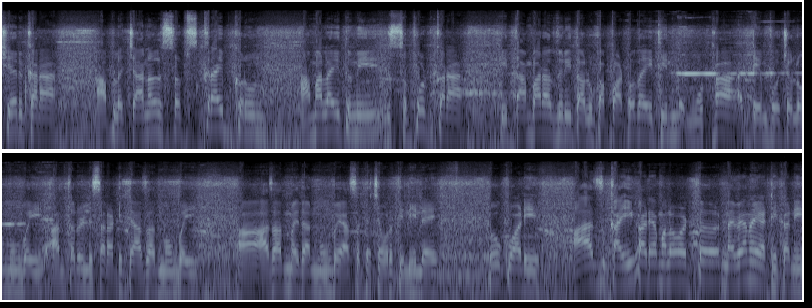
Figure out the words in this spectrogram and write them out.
शेअर करा. आपलं चॅनल सबस्क्राईब करून आम्हालाही तुम्ही सपोर्ट करा. ही तांबाराजुरी तालुका पाटोदा येथील मोठा टेम्पो चलो मुंबई आंतरवली सराठी ते आझाद मुंबई आझाद मैदान मुंबई असं त्याच्यावरती लिहिलं आहे टोकवाडी आज काही गाड्या मला वाटतं नव्यानं या ठिकाणी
